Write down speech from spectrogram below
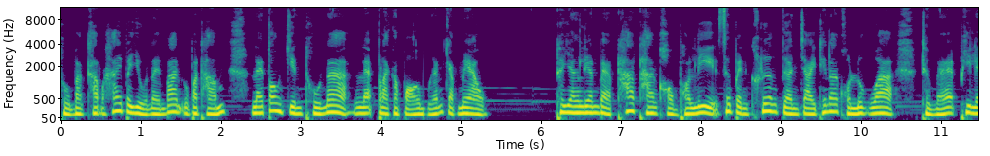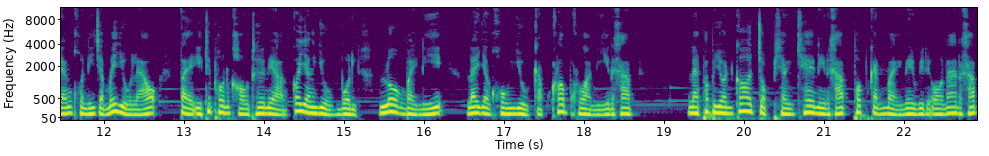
ถูกบังคับให้ไปอยู่ในบ้านอุปถัมภ์และต้องกินทูน่าและปลากระป๋องเหมือนกับแมว เธอยังเรียนแบบท่าทางของพอลลี่ซึ่งเป็นเครื่องเตือนใจที่น่าขนลุกว่า ถึงแม้พี่เลี้ยงคนนี้จะไม่อยู่แล้ว แต่อิทธิพลของเธอเนี่ยก็ยังอยู่บนโลกใบนี้ และยังคงอยู่กับครอบครัวนี้นะครับ และภาพยนตร์ก็จบเพียงแค่นี้นะครับ พบกันใหม่ในวิดีโอหน้านะครับ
